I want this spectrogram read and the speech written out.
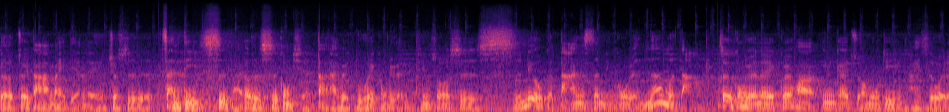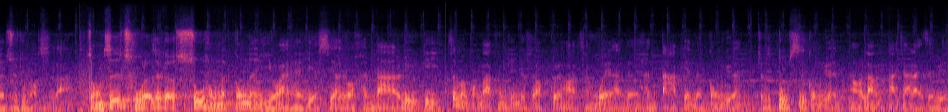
个最大的卖点嘞，就是占地四百百二十四公顷的大台北都会公园，听说是十六个大安森林公园那么大。这个公园呢，规划应该主要目的还是为了水土保持吧。总之，除了这个疏洪的功能以外，也是要有很大的绿地。这么广大空间，就是要规划成未来的很大片的公园，就是都市公园，然后让大家来这边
